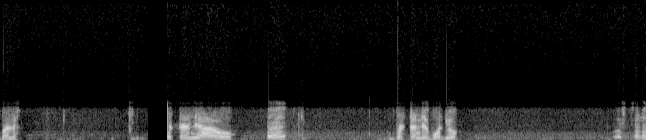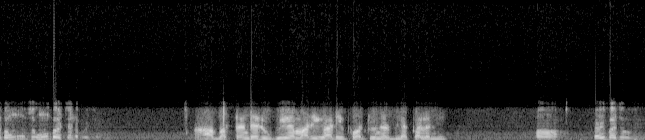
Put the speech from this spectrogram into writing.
ભલે. બસ સ્ટેન્ડે આવ્યો હે? બસ સ્ટેન્ડે પહોંચ્યો. બસ સ્ટેન્ડે તો હું છું હું બસ સ્ટેન્ડે પહોંચ્યો? હા બસ સ્ટેન્ડે જ ઊભી છે મારી ગાડી ફોર્ચ્યુનર બ્લેક કલરની. હા કઈ બાજુ ઊભી?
